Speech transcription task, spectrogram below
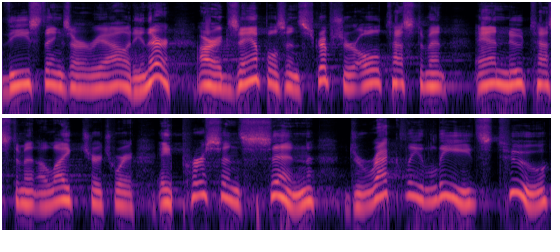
these things are a reality. And there are examples in Scripture, Old Testament and New Testament alike, church, where a person's sin directly leads to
